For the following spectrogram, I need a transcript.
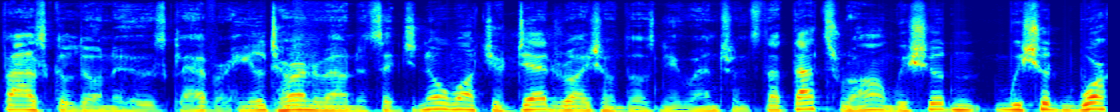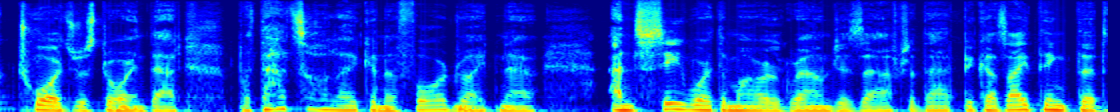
Paschal Donohoe's clever, he'll turn around and say, "Do you know what? You're dead right on those new entrants. That that's wrong. We shouldn't. We should work towards restoring that. But that's all I can afford hmm. right now, and see where the moral ground is after that. Because I think that."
